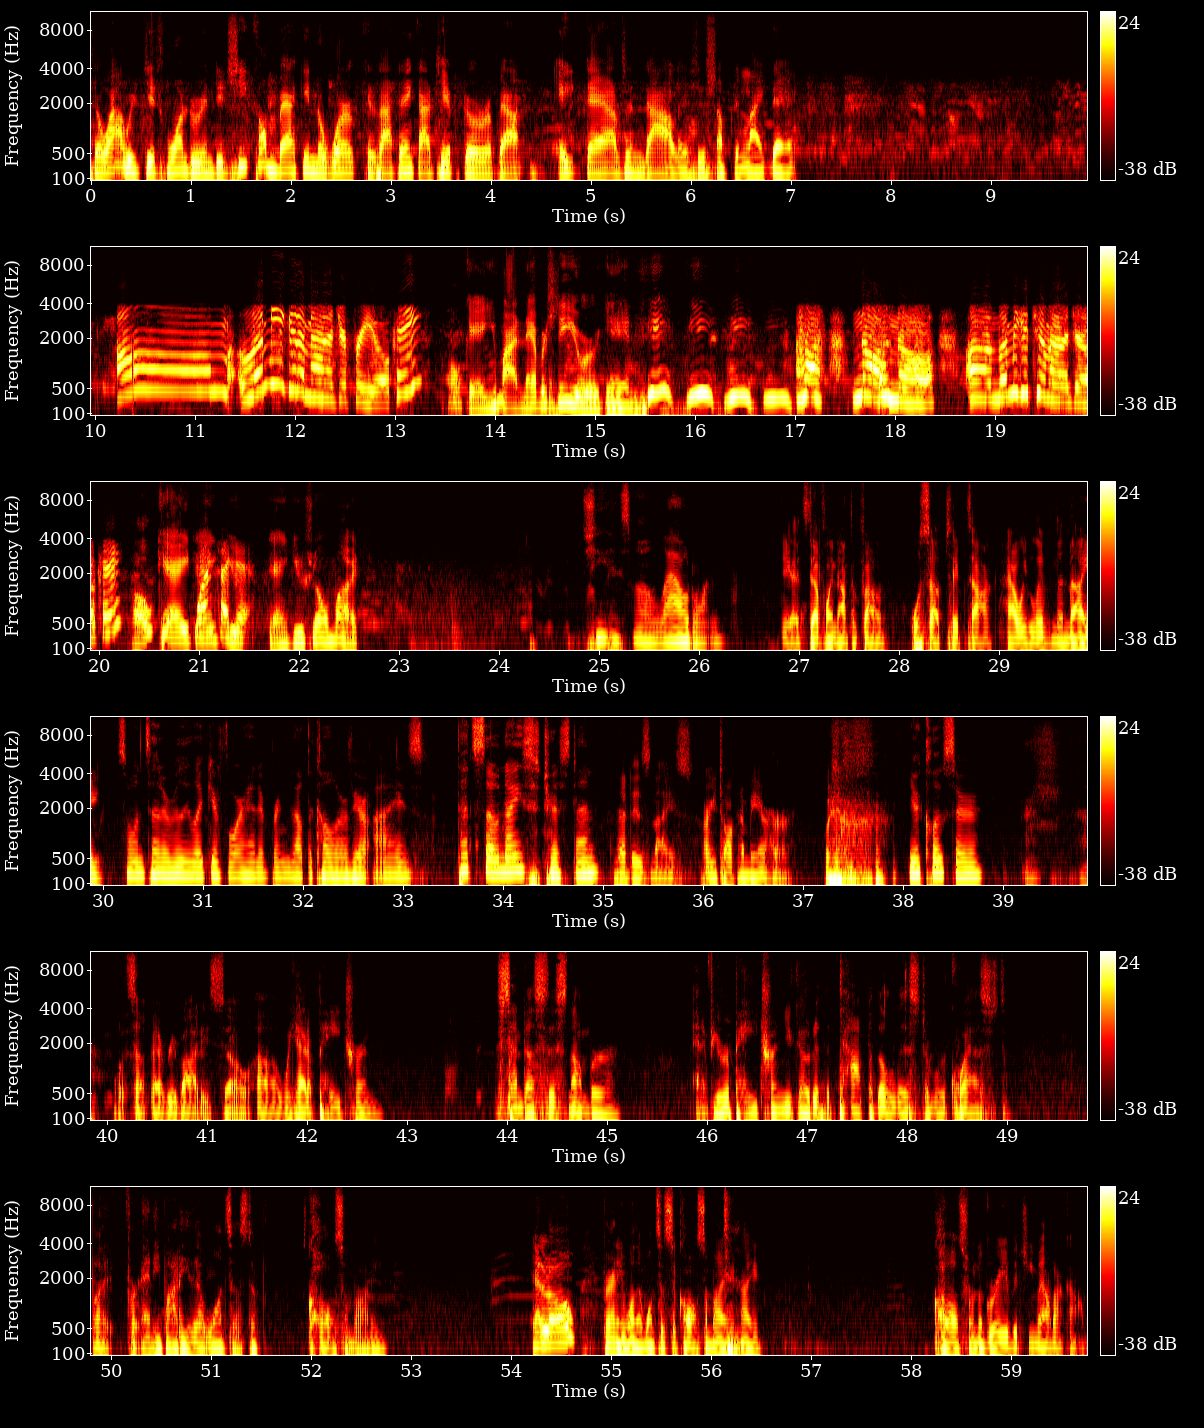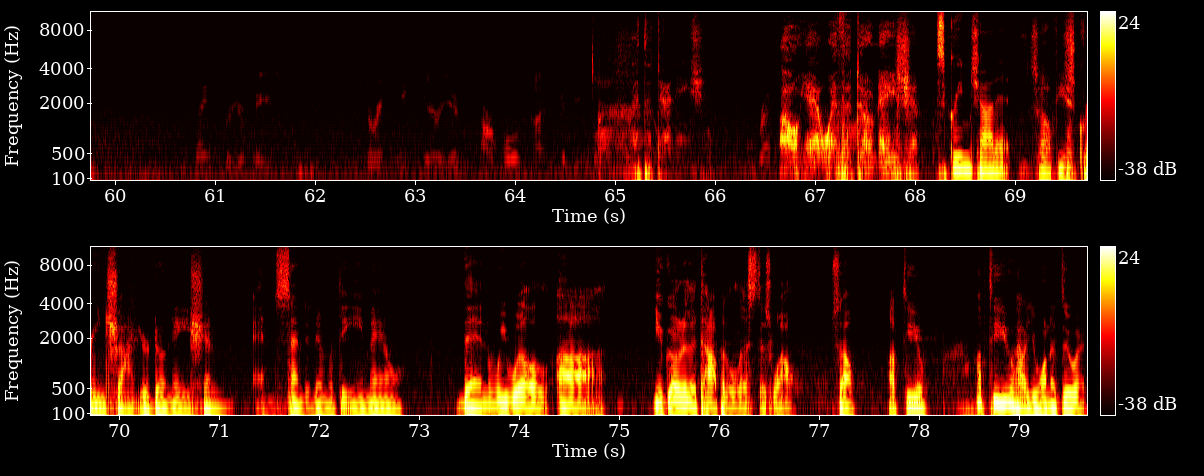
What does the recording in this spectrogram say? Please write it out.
So I was just wondering, did she come back into work? Because I think I tipped her about $8,000 or something like that. Um, let me get a manager for you, okay? Okay, you might never see her again. Uh, no, no. Um, let me get you a manager, okay? okay, One thank you. second. Thank you so much. She is a loud one. Yeah, it's definitely not the phone. What's up, TikTok? How we live in the night? Someone said, I really like your forehead. It brings out the color of your eyes. That's so nice, Tristan. That is nice. Are you talking to me or her? You're closer. What's up, everybody? So uh, we had a patron send us this number, and if you're a patron, you go to the top of the list of requests. But for anybody that wants us to call somebody, hello. For anyone that wants us to call somebody tonight, calls from the grave at gmail.com. With a donation. Oh yeah, with a donation. Screenshot it. So if you screenshot your donation and send it in with the email, then we will uh you go to the top of the list as well. So up to you. Up to you how you want to do it.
